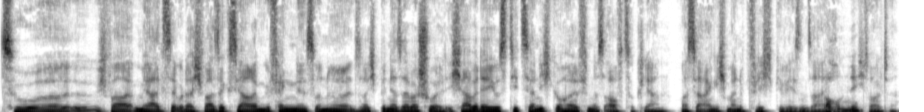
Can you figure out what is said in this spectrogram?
zu, äh, ich war mehr als oder ich war sechs Jahre im Gefängnis und äh, ich bin ja selber schuld. Ich habe der Justiz ja nicht geholfen, das aufzuklären, was ja eigentlich meine Pflicht gewesen sein Warum nicht? sollte.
